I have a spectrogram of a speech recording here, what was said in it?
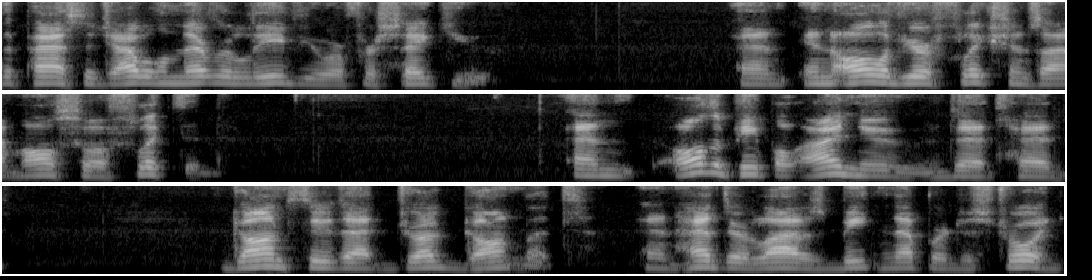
the passage, I will never leave you or forsake you. And in all of your afflictions, I'm also afflicted. And all the people I knew that had gone through that drug gauntlet and had their lives beaten up or destroyed,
